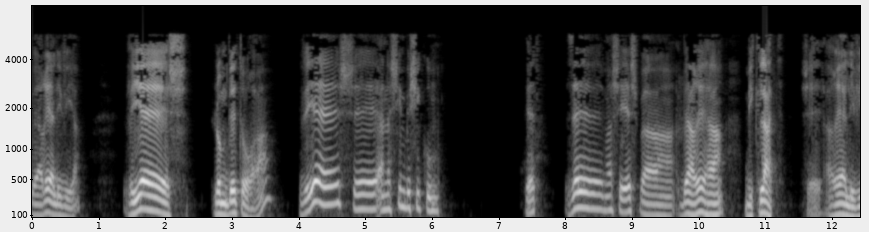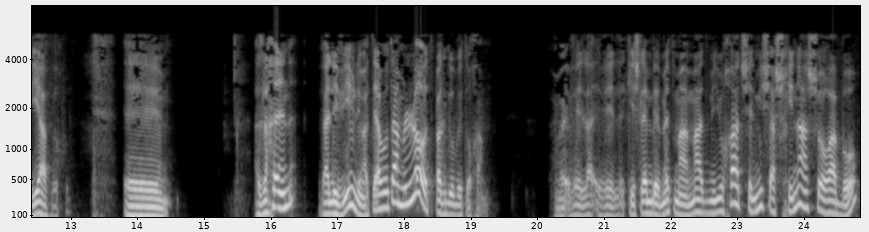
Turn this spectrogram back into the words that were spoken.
בערי הלוויה, ויש לומדי תורה, ויש אה, אנשים בשיקום. כן? זה מה שיש בערי המקלט, ערי הלוויה וכו'. אה, אז לכן, והלוויים למטה אבותם לא התפקדו בתוכם. כי יש להם באמת מעמד מיוחד של מי שהשכינה שורה בו,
